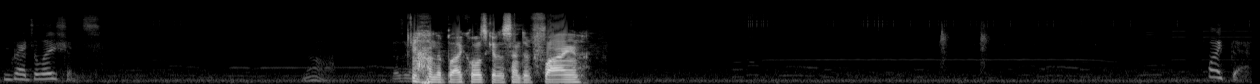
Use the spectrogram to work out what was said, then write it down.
Congratulations. No. The black hole's gonna send it flying. like that.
